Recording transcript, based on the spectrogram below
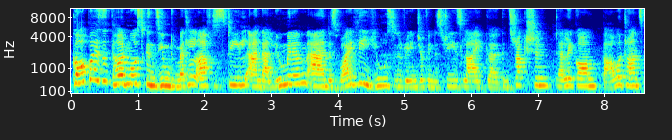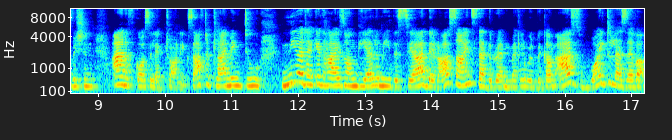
Copper is the third most consumed metal after steel and aluminum and is widely used in a range of industries like uh, construction, telecom, power transmission and of course electronics. After climbing to near decade highs on the LME this year, there are signs that the red metal will become as vital as ever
